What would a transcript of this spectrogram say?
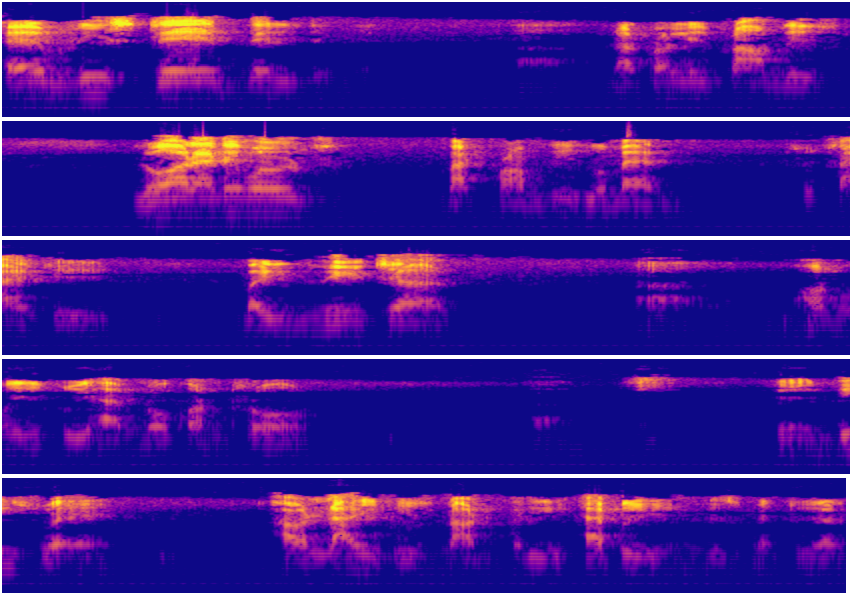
Every state there is danger. Uh, not only from these lower animals, but from the human society, by nature, uh, on which we have no control. Uh, in this way, our life is not very happy in this material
